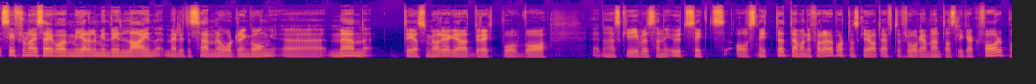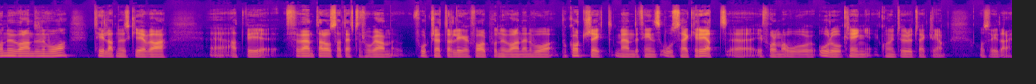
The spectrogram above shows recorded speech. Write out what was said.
siffrorna i sig var mer eller mindre in line med lite sämre orderingång. Eh, men det som jag reagerade direkt på var den här skrivelsen i utsiktsavsnittet där man i förra rapporten skrev att efterfrågan väntas ligga kvar på nuvarande nivå till att nu skriva Eh, att vi förväntar oss att efterfrågan fortsätter att ligga kvar på nuvarande nivå på kort sikt, men det finns osäkerhet eh, i form av oro, kring konjunkturutvecklingen och så vidare.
